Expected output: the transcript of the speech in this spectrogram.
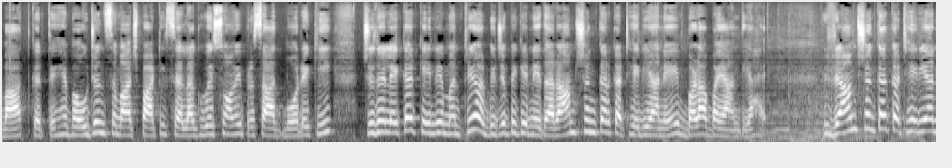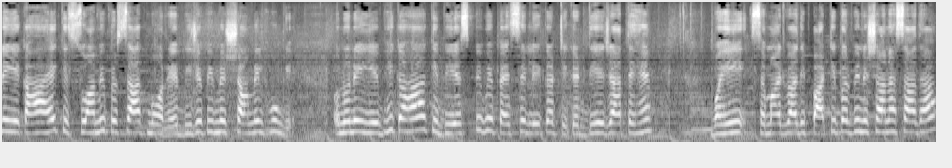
बात करते हैं बहुजन समाज पार्टी से अलग हुए स्वामी प्रसाद मौर्य की, जिन्हें लेकर केंद्रीय मंत्री और बीजेपी के नेता रामशंकर कठेरिया ने बड़ा बयान दिया है। रामशंकर कठेरिया ने यह कहा है कि स्वामी प्रसाद मौर्य बीजेपी में शामिल होंगे। उन्होंने ये भी कहा कि बीएसपी में पैसे लेकर टिकट दिए जाते हैं। वहीं समाजवादी पार्टी पर भी निशाना साधा।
